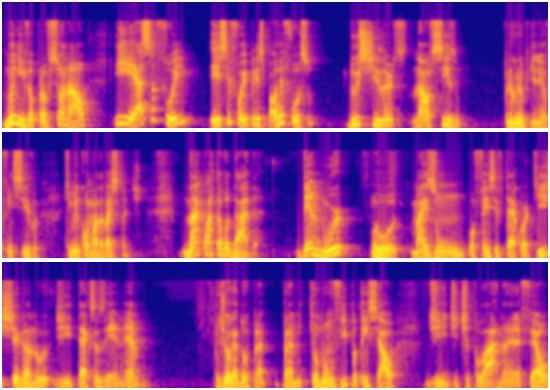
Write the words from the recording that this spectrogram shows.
no nível profissional. E essa foi, esse foi o principal reforço dos Steelers na off-season para o grupo de linha ofensiva, que me incomoda bastante. Na quarta rodada, Moore, o, mais um offensive tackle aqui, chegando de Texas A&M, jogador para mim que eu não vi potencial de, de, titular na NFL.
